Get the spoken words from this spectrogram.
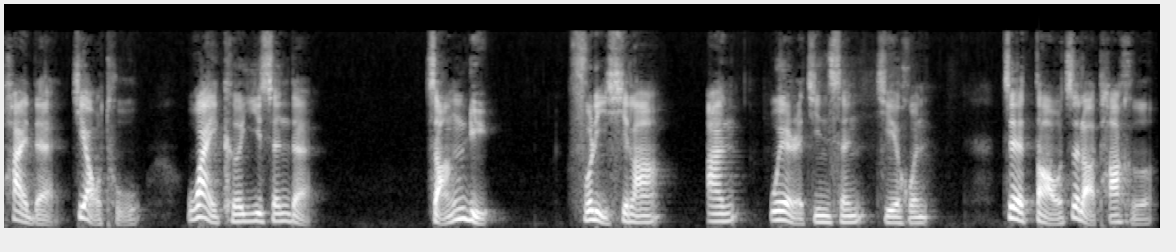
派的教徒、外科医生的长女弗里希拉·安·威尔金森结婚。这导致了他和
